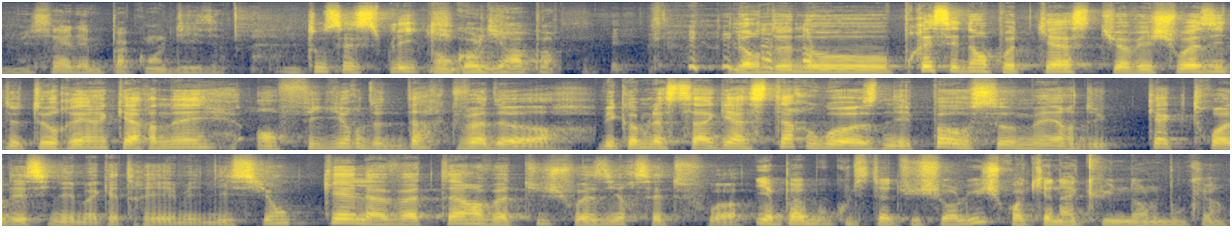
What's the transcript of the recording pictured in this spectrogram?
Mais ça, elle n'aime pas qu'on le dise. Tout s'explique. Donc on ne le dira pas. Lors de nos précédents podcasts, tu avais choisi de te réincarner en figure de Dark Vador. Mais comme la saga Star Wars n'est pas au sommaire du CAC 3D Cinéma 4ème édition, quel avatar vas-tu choisir cette fois? Il n'y a pas beaucoup de statues sur lui, je crois qu'il n'y en a qu'une dans le bouquin.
